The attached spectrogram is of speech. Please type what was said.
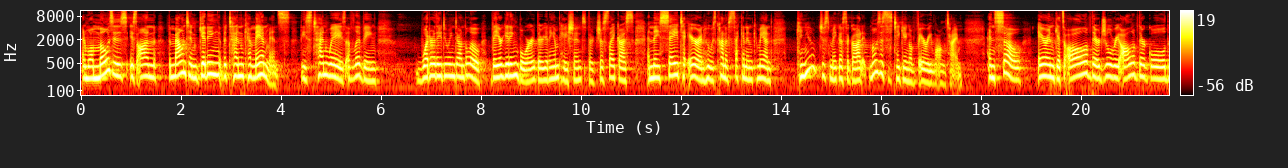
And while Moses is on the mountain getting the Ten Commandments, these 10 ways of living, what are they doing down below? They are getting bored, they're getting impatient, they're just like us. And they say to Aaron, who was kind of second in command, Can you just make us a God? Moses is taking a very long time. And so Aaron gets all of their jewelry, all of their gold,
